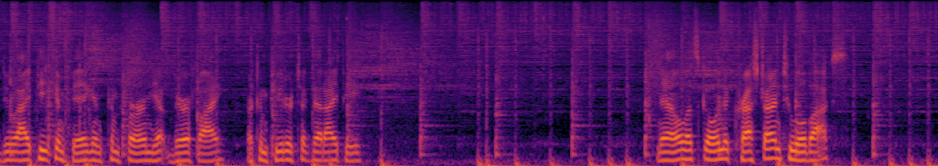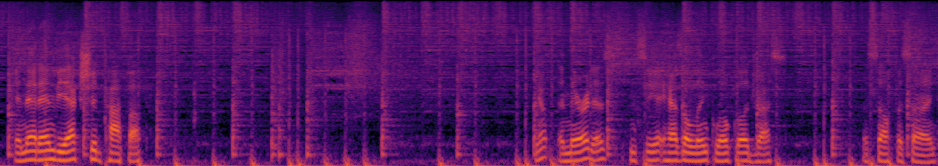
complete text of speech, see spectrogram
do IP config and confirm. Yep, verify. Our computer took that IP. Now let's go into Crestron Toolbox, and that NVX should pop up. Yep, and there it is. You can see it has a link local address, a self-assigned.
